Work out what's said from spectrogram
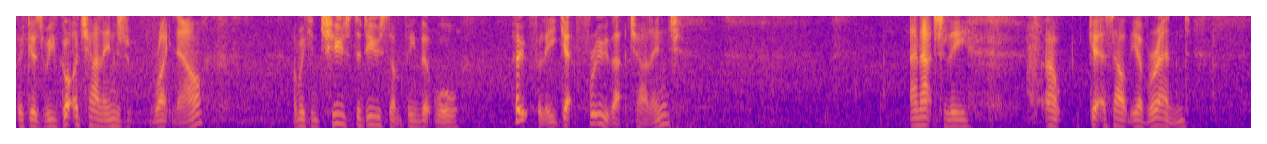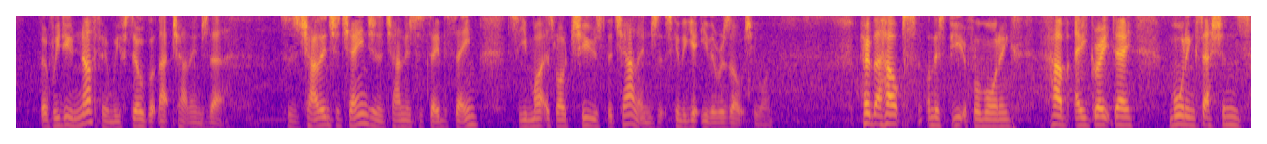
Because we've got a challenge right now, and we can choose to do something that will hopefully get through that challenge and actually out, get us out the other end. But if we do nothing, we've still got that challenge there. So there's a challenge to change and a challenge to stay the same. So you might as well choose the challenge that's going to get you the results you want. Hope that helps on this beautiful morning. Have a great day. Morning sessions,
